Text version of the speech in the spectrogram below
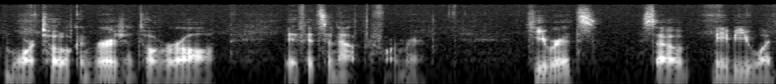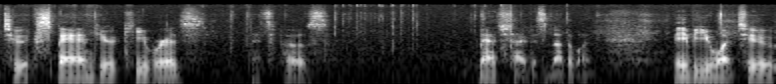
more total conversions overall if it's an outperformer. Keywords, So maybe you want to expand your keywords. I suppose match type is another one. Maybe you want to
